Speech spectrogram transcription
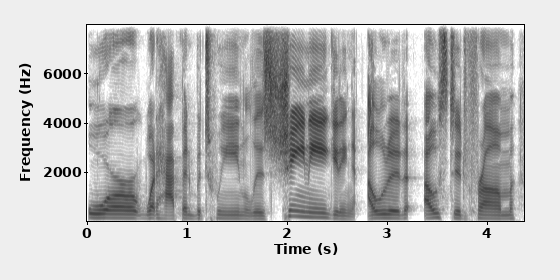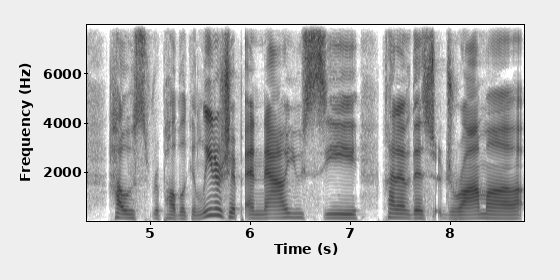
or what happened between Liz Cheney getting outed, ousted from House Republican leadership, and now you see kind of this drama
